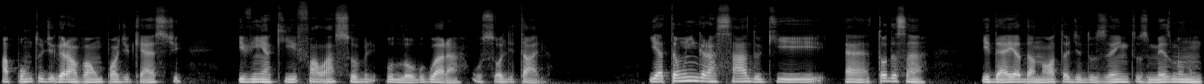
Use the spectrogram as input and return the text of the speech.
a ponto de gravar um podcast e vim aqui falar sobre o lobo guará, o solitário. E é tão engraçado que é, toda essa ideia da nota de 200, mesmo não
